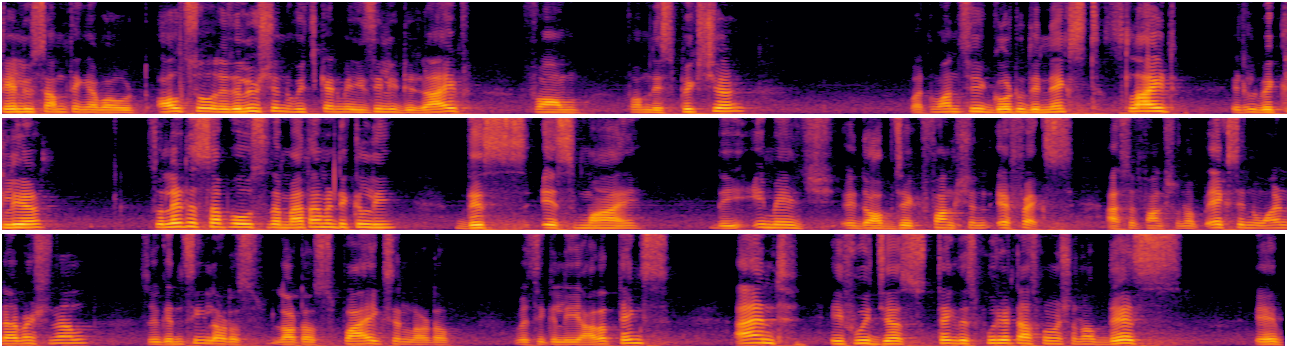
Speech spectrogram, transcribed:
tell you something about also resolution which can be easily derived from, from this picture, but once we go to the next slide it will be clear. So, let us suppose that mathematically this is my the image eh, the object function f x as a function of x in one dimensional. So, you can see lot of lot of spikes and lot of basically other things and if we just take this Fourier transformation of this f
